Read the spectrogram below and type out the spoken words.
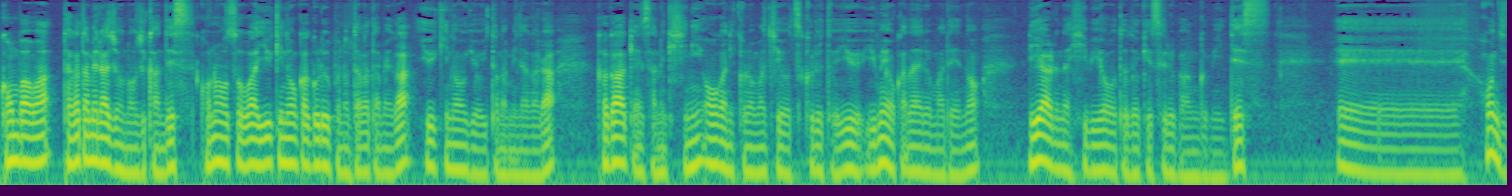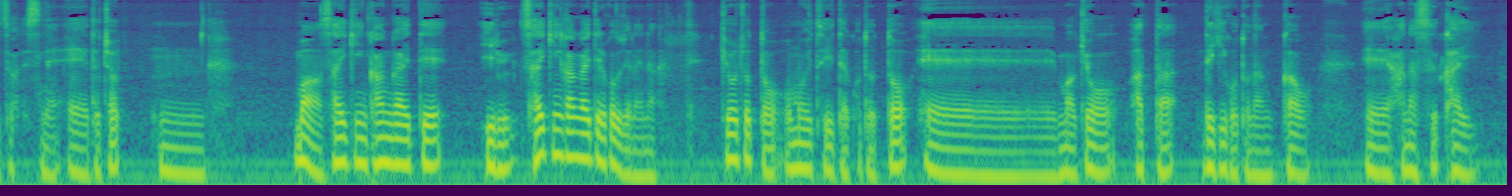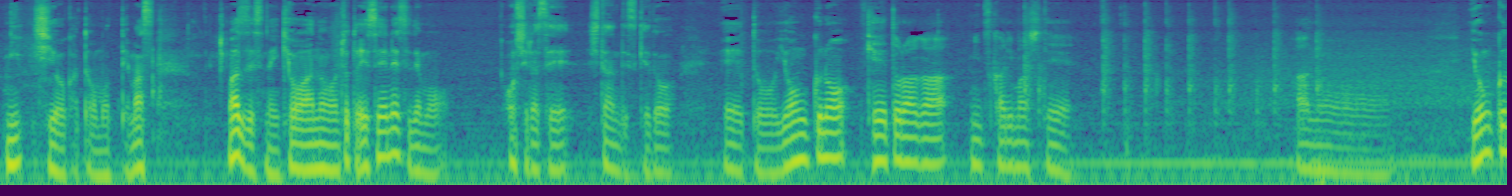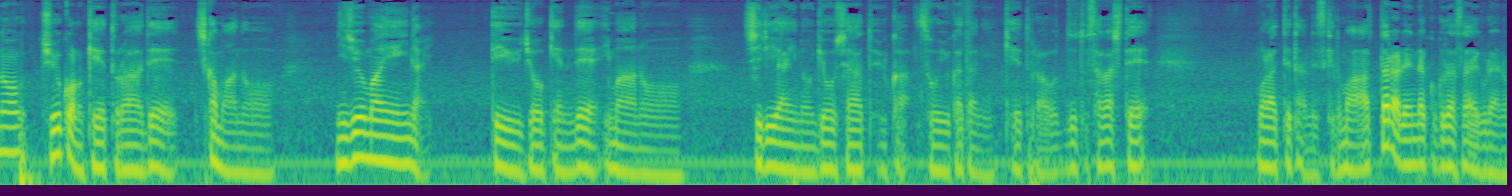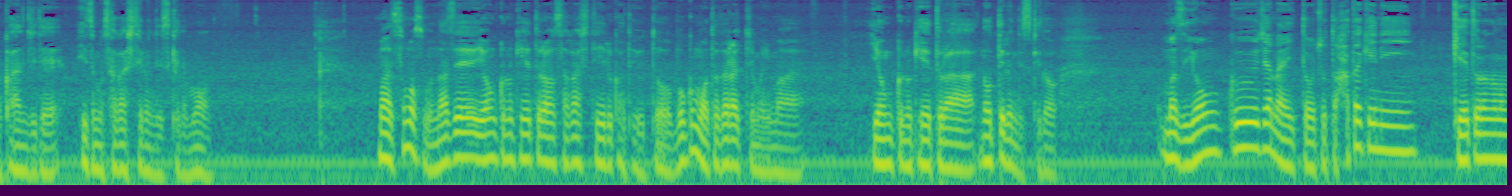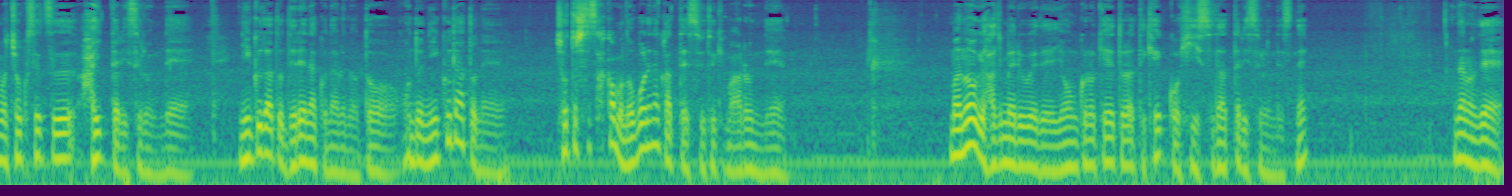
こんばんは、たがためラジオのお時間です。この放送は有機農家グループのたがためが有機農業を営みながら香川県佐木市にオーガニックの街を作るという夢を叶えるまでのリアルな日々をお届けする番組です。えー本日はですね、えーとちょうんまあ最近考えている最近考えていることじゃないな今日ちょっと思いついたことと、えーまあ、今日あった出来事なんかを、えー話す回にしようかと思ってます。まずですね今日あのちょっと SNS でもお知らせしたんですけどえっ、と四駆の軽トラが見つかりましてあの四駆の中古の軽トラでしかもあの20万円以内っていう条件で今あの知り合いの業者というかそういう方に軽トラをずっと探してもらってたんですけどまああったら連絡くださいぐらいの感じでいつも探してるんですけどもまあそもそもなぜ四駆の軽トラを探しているかというと僕もタタラッチも今四駆の軽トラ乗ってるんですけどまず四駆じゃないとちょっと畑に軽トラのまま直接入ったりするんで肉だと出れなくなるのと本当に肉だとねちょっとした坂も登れなかったりする時もあるんで、まあ、農業始める上で四駆の軽トラって結構必須だったりするんですね。なので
